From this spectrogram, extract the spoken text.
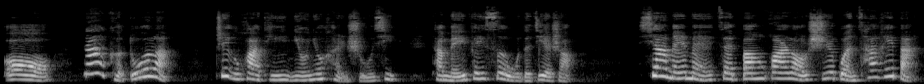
哦，那可多了。这个话题牛牛很熟悉，他眉飞色舞的介绍：夏美美在帮花儿老师管擦黑板，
